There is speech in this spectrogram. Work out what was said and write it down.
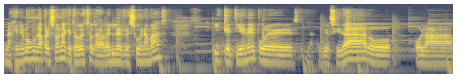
Imaginemos una persona que todo esto cada vez le resuena más y que tiene pues la curiosidad o, o la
